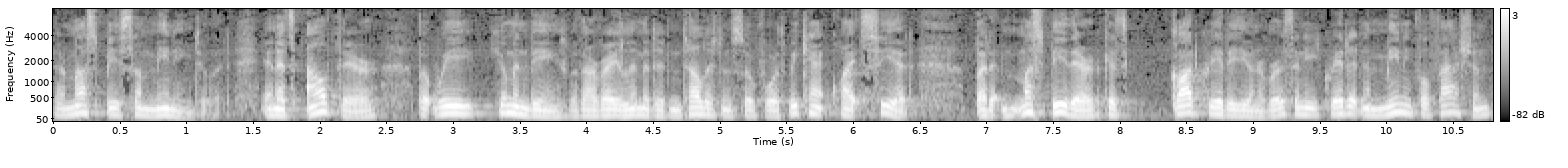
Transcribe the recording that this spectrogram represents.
There must be some meaning to it. And it's out there, but we human beings, with our very limited intelligence and so forth, we can't quite see it. But it must be there because God created the universe and He created it in a meaningful fashion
